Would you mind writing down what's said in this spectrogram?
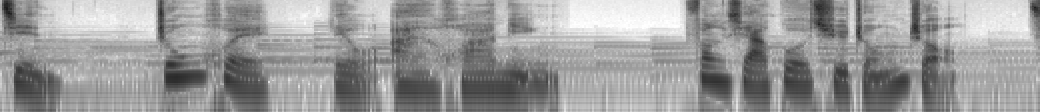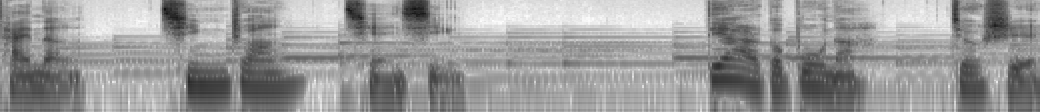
尽，终会柳暗花明。放下过去种种，才能轻装前行。第二个步呢，就是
